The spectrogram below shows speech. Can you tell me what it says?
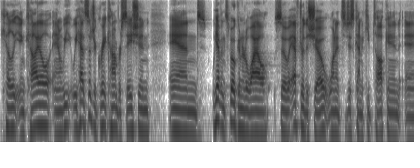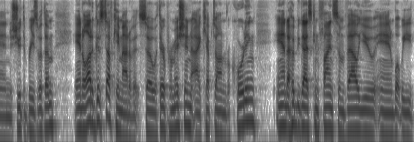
Kelli and Kyle. And we, we had such a great conversation, and we haven't spoken in a while. So after the show, wanted to just kind of keep talking and shoot the breeze with them. And a lot of good stuff came out of it. So, with their permission, I kept on recording. And I hope you guys can find some value in what we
